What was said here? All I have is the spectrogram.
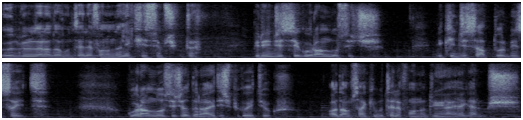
Öldürülen adamın telefonundan iki isim çıktı. Birincisi Goran Losic. İkincisi Abdur bin Said. Goran Losic adına ait hiçbir kayıt yok. Adam sanki bu telefonla dünyaya gelmiş.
